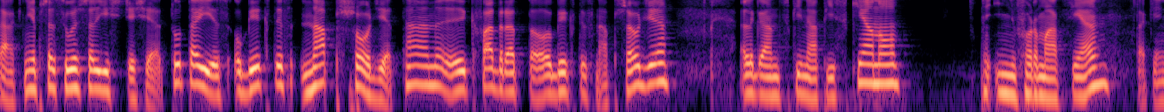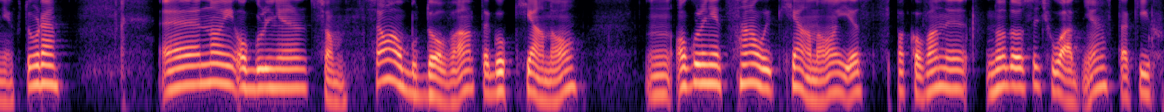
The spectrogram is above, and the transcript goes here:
Tak, nie przesłyszeliście się. Tutaj jest obiektyw na przodzie. Ten y, kwadrat to obiektyw na przodzie. Elegancki napis Kiano. Informacje, takie niektóre. E, No i ogólnie co? Cała obudowa tego Kiano, mm, ogólnie cały Kiano jest spakowany no dosyć ładnie w takich,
